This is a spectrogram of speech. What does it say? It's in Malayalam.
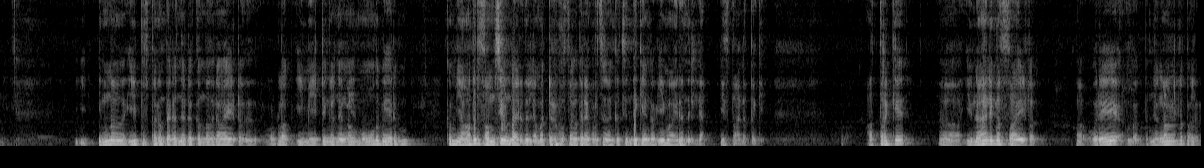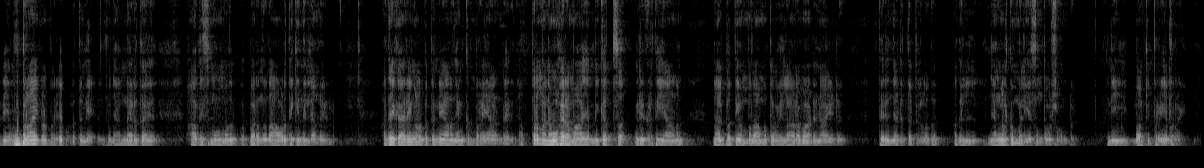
ഇന്ന് ഈ പുസ്തകം തിരഞ്ഞെടുക്കുന്നതിനായിട്ട് ഉള്ള ഈ മീറ്റിങ്ങിൽ ഞങ്ങൾ മൂന്ന് പേരും യാതൊരു സംശയം ഉണ്ടായിരുന്നില്ല. മറ്റൊരു പുസ്തകത്തിനെ കുറിച്ച് ഞങ്ങൾക്ക് ചിന്തിക്കാൻ കഴിയുമായിരുന്നില്ല ഈ സ്ഥാനത്തേക്ക്. അത്രയ്ക്ക് യുനാനിമസ് ആയിട്ട് ഒരേ ഞങ്ങളുടെ പലരുടെയും അഭിപ്രായങ്ങളും ഒരേപോലെ തന്നെയായിരുന്നു. ഞാൻ നേരത്തെ ഹാഫിസ് മുഹമ്മദ് പറഞ്ഞത് ആവർത്തിക്കുന്നില്ല എന്നേ ഉള്ളൂ. അതേ കാര്യങ്ങളൊക്കെ തന്നെയാണ് ഞങ്ങൾക്കും പറയാനുണ്ടായിരുന്നത്. അത്ര മനോഹരമായ മികച്ച ഒരു കൃതിയാണ് നാൽപ്പത്തി ഒമ്പതാമത്തെ വയലാർ അവാർഡിനായിട്ട് തിരഞ്ഞെടുത്തിട്ടുള്ളത്. അതിൽ ഞങ്ങൾക്കും വലിയ സന്തോഷമുണ്ട്. ഇനി ബാക്കി പ്രിയ പറയും.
